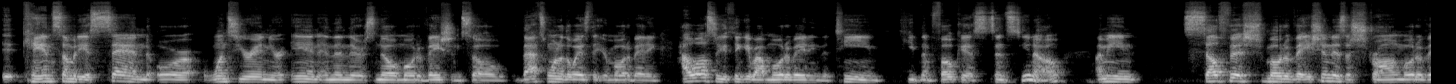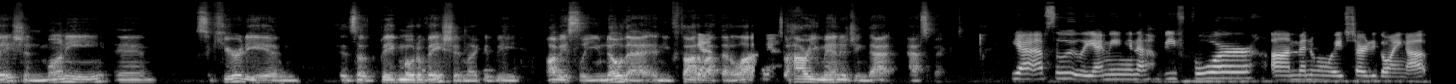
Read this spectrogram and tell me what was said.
it, can somebody ascend or once you're in you're in and then there's no motivation so that's one of the ways that you're motivating how else are you thinking about motivating the team to keep them focused since you know i mean selfish motivation is a strong motivation money and security and it's a big motivation. Like it'd be obviously you know that and you've thought yeah. about that a lot. Yeah. So how are you managing that aspect? Yeah, absolutely. I mean, before um, minimum wage started going up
